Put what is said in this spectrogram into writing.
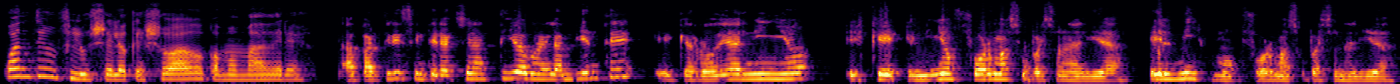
¿Cuánto influye lo que yo hago como madre? A partir de esa interacción activa con el ambiente eh, que rodea al niño, es que el niño forma su personalidad, él mismo forma su personalidad.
